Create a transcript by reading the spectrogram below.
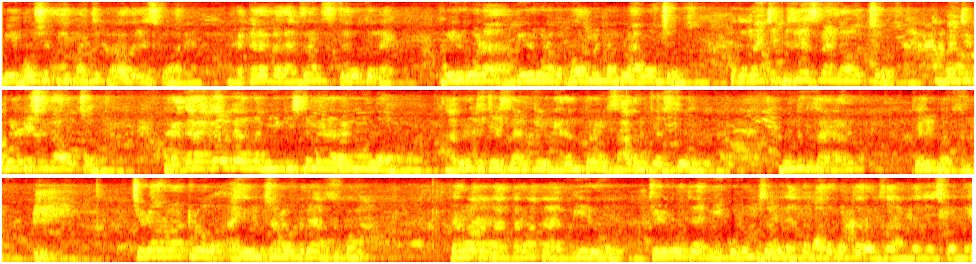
మీ భవిష్యత్తుకి మంచి పునాదులు వేసుకోవాలి. రకరకాల ఎగ్జామ్స్ జరుగుతున్నాయి. మీరు కూడా మీరు కూడా ఒక గవర్నమెంట్ ఎంప్లాయ్ అవ్వచ్చు ఒక మంచి బిజినెస్ మ్యాన్ కావచ్చు మంచి పొలిటీషియన్ కావచ్చు. రకరకాలుగా ఉన్న మీకు ఇష్టమైన రంగంలో అభివృద్ధి చేసడానికి నిరంతరం సాధన చేస్తూ ముందుకు సాగాలని తెలియపరుస్తున్నాం చెడు అలవాట్లు ఐదు నిమిషాలు ఉంటుంది ఆ సుఖం తర్వాత దాని తర్వాత మీరు చెడిపోతే మీ కుటుంబ సభ్యులు ఎంత బాధపడతారో ఒకసారి అర్థం చేసుకోండి.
